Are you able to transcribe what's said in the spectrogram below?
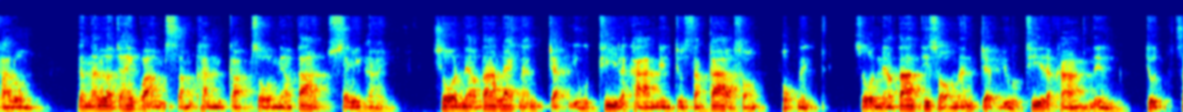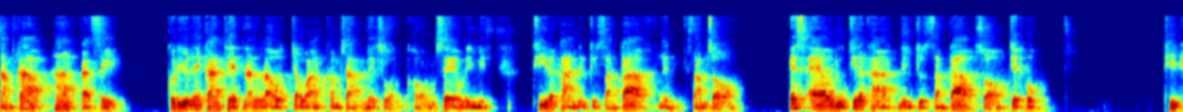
ขาลง ดังนั้นเราจะให้ความสำคัญกับโซนแนวต้านสวิงไฮโซนแนวต้านแรกนั้นจะอยู่ที่ราคา 1.39261 โซนแนวต้านที่ 2 นั้นจะอยู่ที่ราคา 1.39584 กลยุทธ์ในการเทรดนั้นเราจะวางคำสั่งในส่วนของเซลล์ลิมิตที่ราคา 1.39132 SL อยู่ที่ราคา 1.39276 TP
